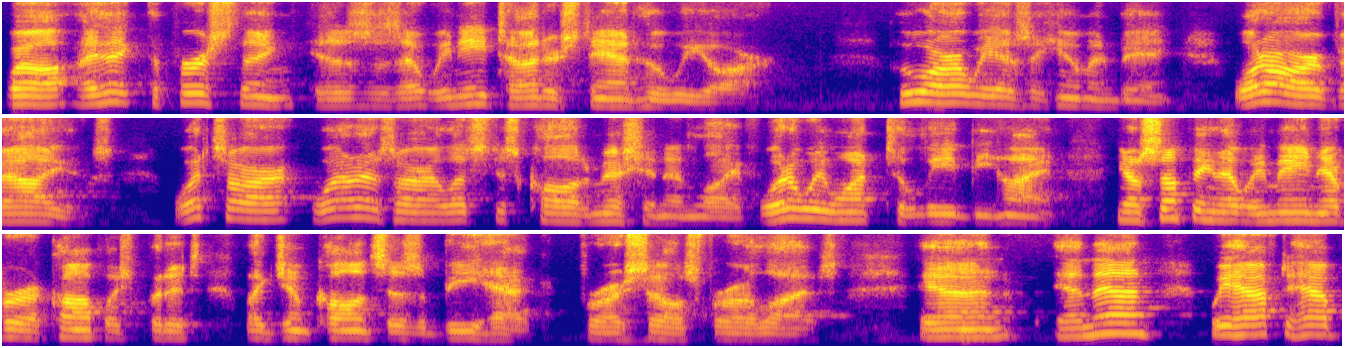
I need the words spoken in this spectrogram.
Well, I think the first thing is, is that we need to understand who we are. Who are we as a human being? What are our values? What's our what is our let's just call it a mission in life? What do we want to leave behind? You know, something that we may never accomplish, but it's like Jim Collins says, a BHAG for ourselves for our lives. And and then we have to have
